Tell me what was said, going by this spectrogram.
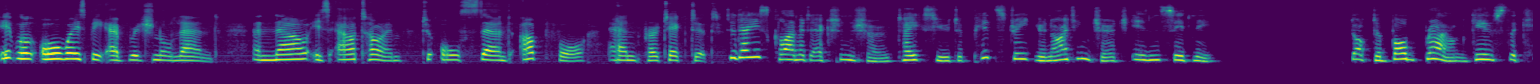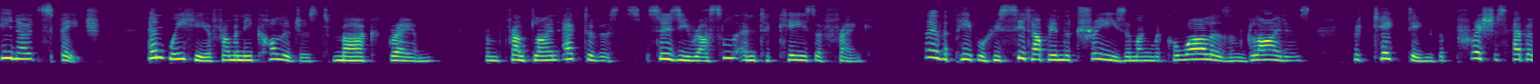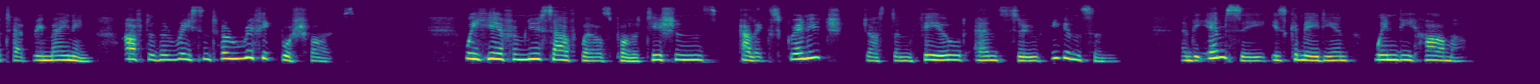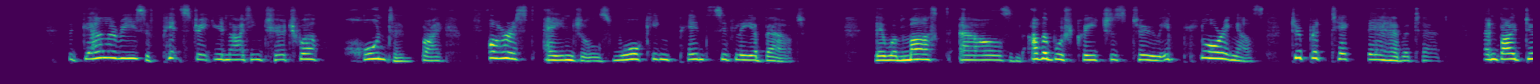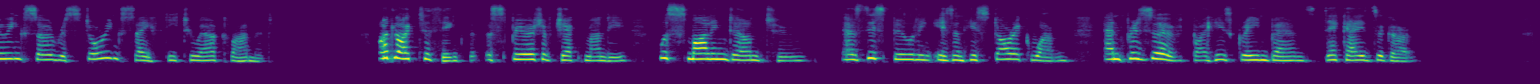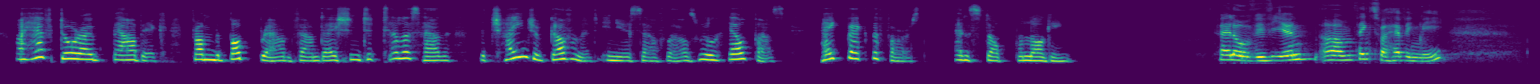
It will always be Aboriginal land, and now is our time to all stand up for and protect it. Today's Climate Action Show takes you to Pitt Street Uniting Church in Sydney. Dr. Bob Brown gives the keynote speech, and we hear from an ecologist, Mark Graham, from frontline activists, Susie Russell and Takiza Frank. They're the people who sit up in the trees among the koalas and gliders, protecting the precious habitat remaining after the recent horrific bushfires. We hear from New South Wales politicians Alex Greenwich, Justin Field, and Sue Higginson. And the MC is comedian Wendy Harmer. The galleries of Pitt Street Uniting Church were haunted by forest angels walking pensively about. There were masked owls and other bush creatures too, imploring us to protect their habitat and by doing so restoring safety to our climate. I'd like to think that the spirit of Jack Mundey was smiling down too, as this building is an historic one and preserved by his green bans decades ago. I have Doro Babeck from the Bob Brown Foundation to tell us how the change of government in New South Wales will help us take back the forest and stop the logging. Hello, Vivian. Um, thanks for having me.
